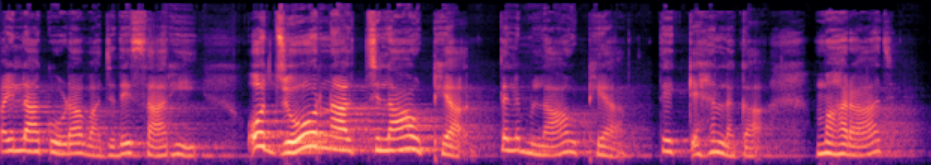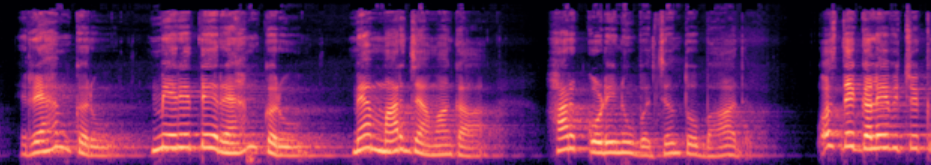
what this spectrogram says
ਪਹਿਲਾ ਕੋੜਾ ਵੱਜਦੇ ਸਾਰ ਹੀ ਉਹ ਜ਼ੋਰ ਨਾਲ ਚਿਲਾ ਉੱਠਿਆ, ਤਿਲਮਲਾ ਉੱਠਿਆ ਤੇ ਕਹਿਣ ਲੱਗਾ, ਮਹਾਰਾਜ, ਰਹਿਮ ਕਰੋ, ਮੇਰੇ ਤੇ ਰਹਿਮ ਕਰੋ, ਮੈਂ ਮਰ ਜਾਵਾਂਗਾ। ਹਰ ਕੋੜੇ ਨੂੰ ਵੱਜਣ ਤੋਂ ਬਾਅਦ ਉਸ ਦੇ ਗਲੇ ਵਿੱਚੋਂ ਇੱਕ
